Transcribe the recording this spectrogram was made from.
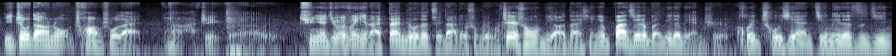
一周当中创出来啊，这个去年九月份以来单周的最大流出规模。这时候我们比较担心，就伴随着本币的贬值，会出现境内的资金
